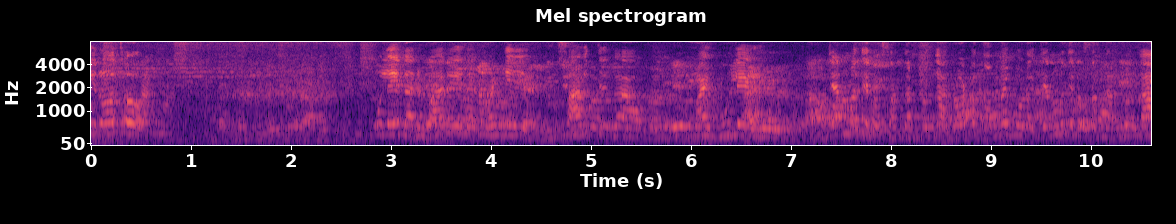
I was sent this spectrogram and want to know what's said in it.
ఈరోజు పూలే గారి భార్య అయినటువంటి సావిత్రిగా మై పూలే జన్మదిన సందర్భంగా నూట తొంభై మూడో జన్మదిన సందర్భంగా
